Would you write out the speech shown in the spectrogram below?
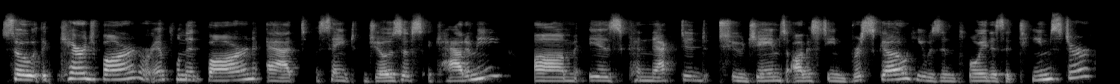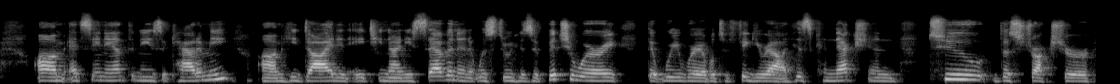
so the carriage barn or implement barn at St. Joseph's Academy um, is connected to James Augustine Briscoe. He was employed as a teamster um, at St. Anthony's Academy. Um, he died in 1897, and it was through his obituary that we were able to figure out his connection to the structure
